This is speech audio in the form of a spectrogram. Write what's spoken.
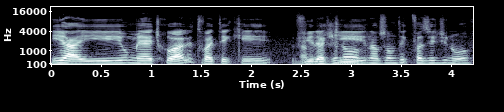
E aí o médico, olha, tu vai ter que vir Abrir de aqui e nós vamos ter que fazer de novo.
